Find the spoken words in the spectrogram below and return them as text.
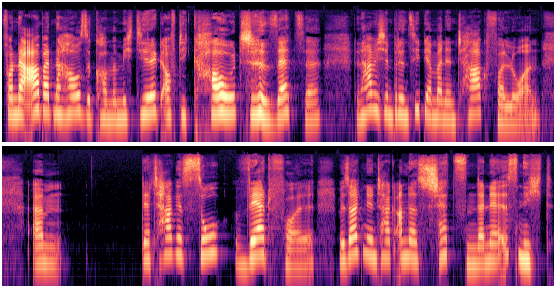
von der Arbeit nach Hause komme, mich direkt auf die Couch setze, dann habe ich im Prinzip ja meinen Tag verloren. Ähm, der Tag ist so wertvoll. Wir sollten den Tag anders schätzen, denn er ist nicht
